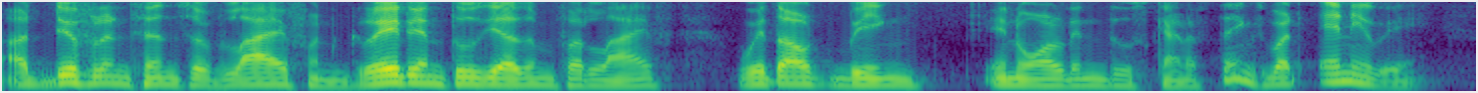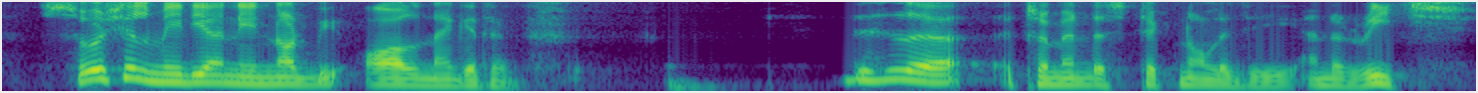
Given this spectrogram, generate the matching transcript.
a different sense of life and great enthusiasm for life without being involved in those kind of things. But anyway, social media need not be all negative. This is a, a tremendous technology and a reach.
